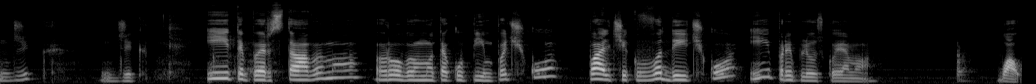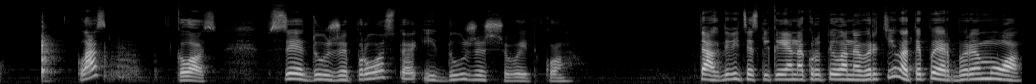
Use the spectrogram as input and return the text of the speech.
Джик, джик. І тепер ставимо, робимо таку пімпочку, пальчик в водичку і приплюскуємо. Вау! Клас? Клас. Все дуже просто і дуже швидко. Так, дивіться, скільки я накрутила, навертіла. Тепер беремо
